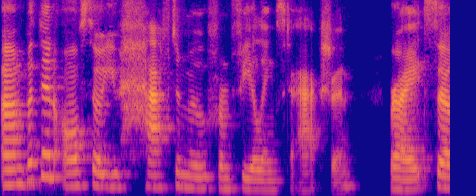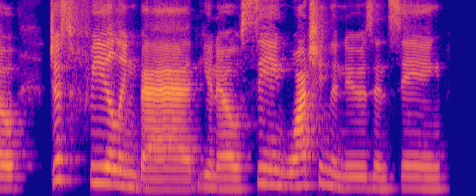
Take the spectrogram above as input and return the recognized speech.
Um, but then also, you have to move from feelings to action, right? So just feeling bad, you know, seeing, watching the news and seeing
